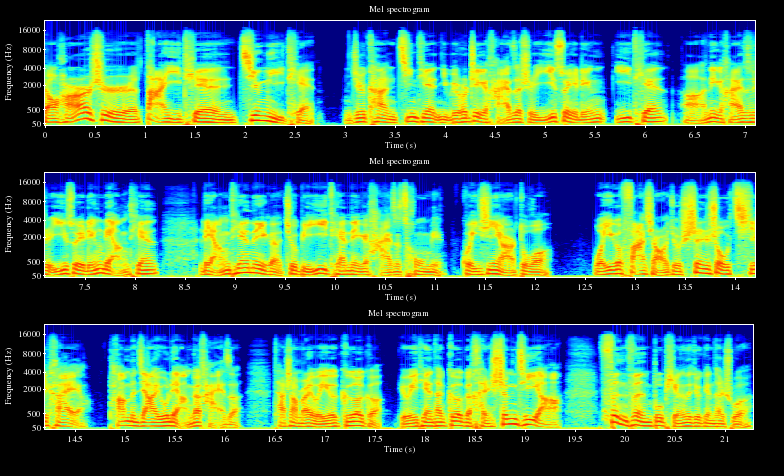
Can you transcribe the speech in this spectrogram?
小孩是大一天精一天，你就看今天，你比如说这个孩子是一岁零一天啊，那个孩子是一岁零两天，两天那个就比一天那个孩子聪明，鬼心眼多。我一个发小就深受其害呀，他们家有两个孩子，他上面有一个哥哥。有一天他哥哥很生气啊，愤愤不平的就跟他说：“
